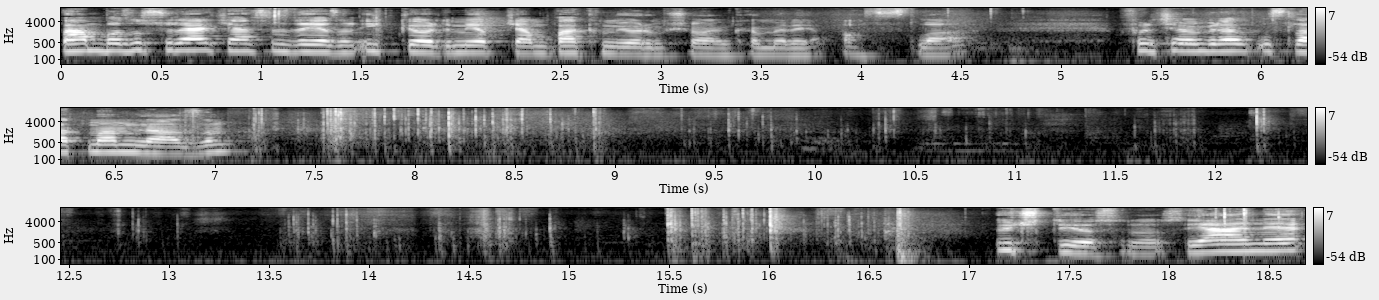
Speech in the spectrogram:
Ben bazı sürerken siz de yazın. İlk gördüğümü yapacağım. Bakmıyorum şu an kameraya asla. Fırçamı biraz ıslatmam lazım. Üç diyorsunuz. Yani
